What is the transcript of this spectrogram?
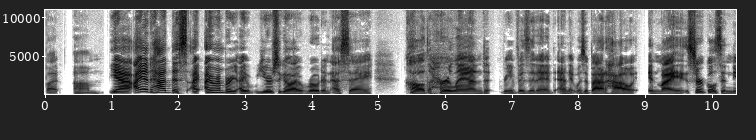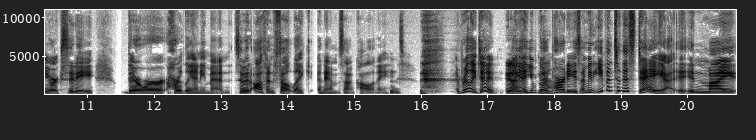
but um, yeah, I had had this. I, I remember I years ago I wrote an essay called Herland Revisited, and it was about how in my circles in New York City there were hardly any men. So it often felt like an Amazon colony. It really did. Yeah, oh yeah, you go yeah. to parties. I mean, even to this day, in my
